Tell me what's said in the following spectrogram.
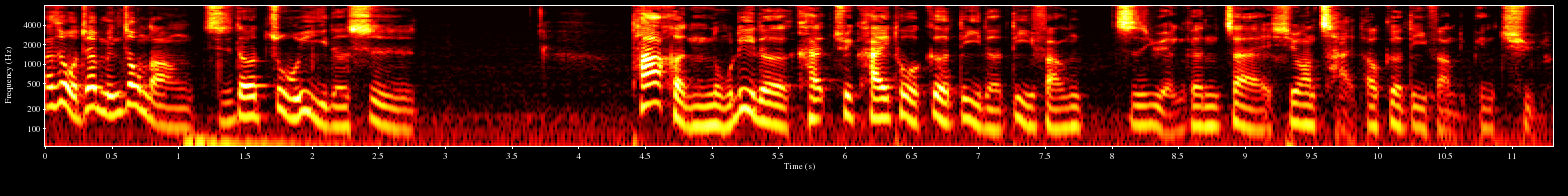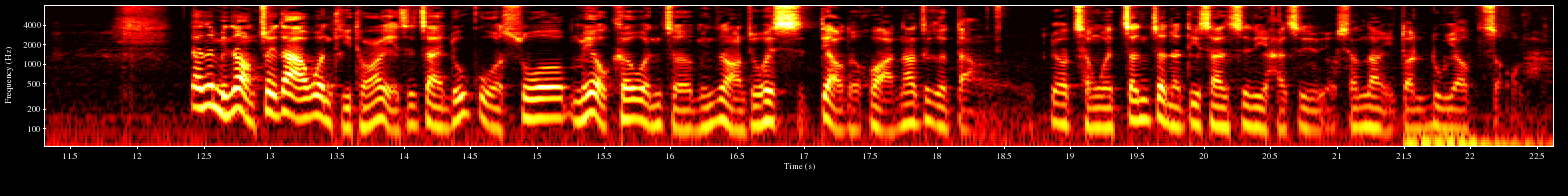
但是我觉得民众党值得注意的是，他很努力的开去开拓各地的地方资源，跟在希望踩到各地方里面去。但是民众党最大的问题，同样也是在如果说没有柯文哲，民众党就会死掉的话，那这个党。要成为真正的第三势力，还是有相当一段路要走了。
